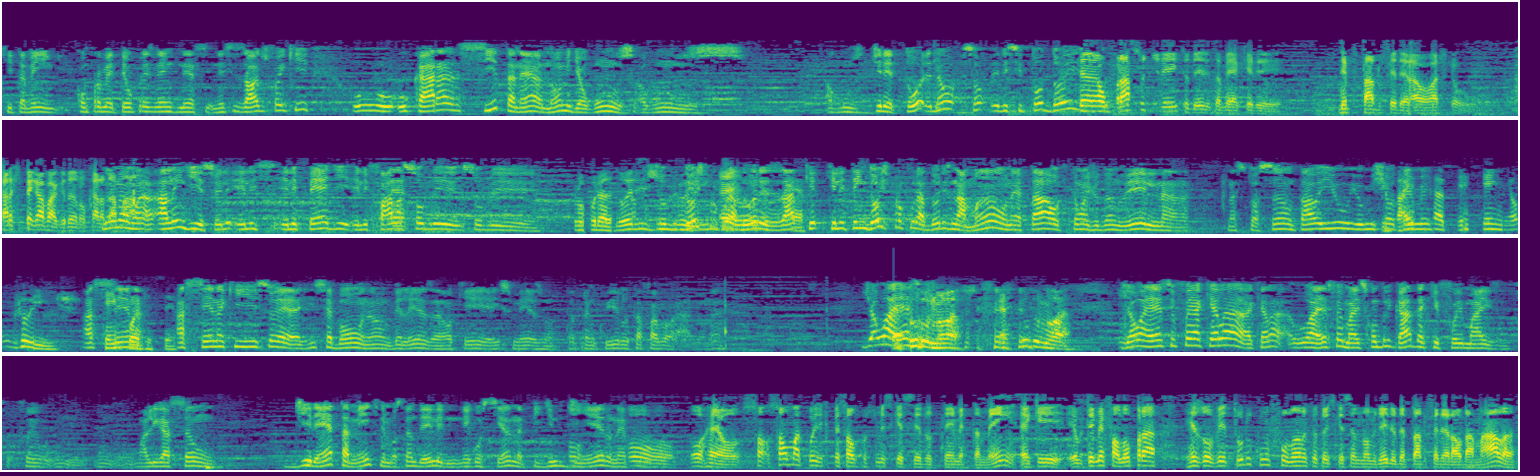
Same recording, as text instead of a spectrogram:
que também comprometeu o presidente nesse- nesses áudios foi que o, o cara cita, né, o nome de alguns alguns alguns diretores. Não, só- ele citou dois. Então, é o braço direito dele também, aquele deputado federal, acho que é o, o cara que pegava a grana, o cara Não, da não, mas além disso, ele, ele, ele pede, ele fala sobre sobre Procuradores sobre do dois procuradores, É. exato, que, que ele tem dois procuradores na mão, né, tal, que estão ajudando ele na, na situação, tal, e o, e o Michel Vai Temer saber quem é o juiz. a quem cena, pode ser. a cena que isso é, isso é bom, não, beleza, ok, é isso mesmo, tá tranquilo, tá favorável, né? Já o É AS, tudo nosso. É tudo nosso. já o AS foi aquela, aquela, o AS foi mais complicado, é que foi mais, foi um- um- uma ligação diretamente, né, mostrando ele negociando, né, pedindo dinheiro, né? Ô, ô réu, só, só uma coisa que o pessoal costuma esquecer do Temer também é que o Temer falou pra resolver tudo com um fulano que eu tô esquecendo o nome dele, o deputado federal da mala.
